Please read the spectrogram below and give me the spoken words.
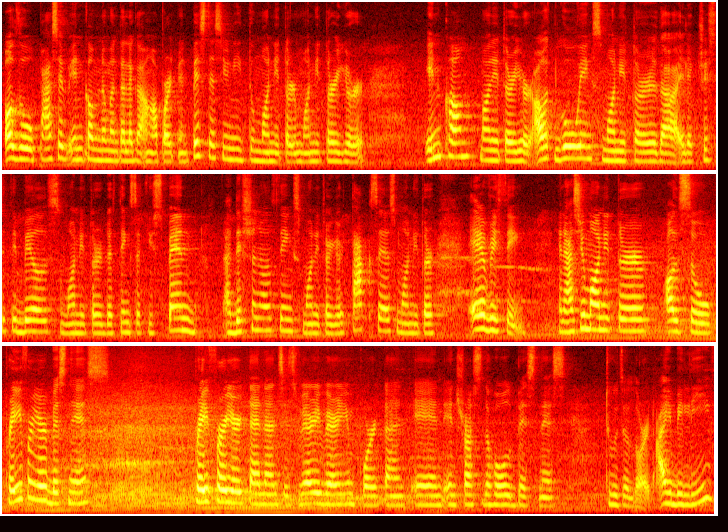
Although passive income naman talaga ang apartment business, you need to monitor, monitor your income, monitor your outgoings, monitor the electricity bills, monitor the things that you spend, additional things, monitor your taxes, monitor everything. And as you monitor, also pray for your business, pray for your tenants. It's very, very important and entrust the whole business to the Lord. I believe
